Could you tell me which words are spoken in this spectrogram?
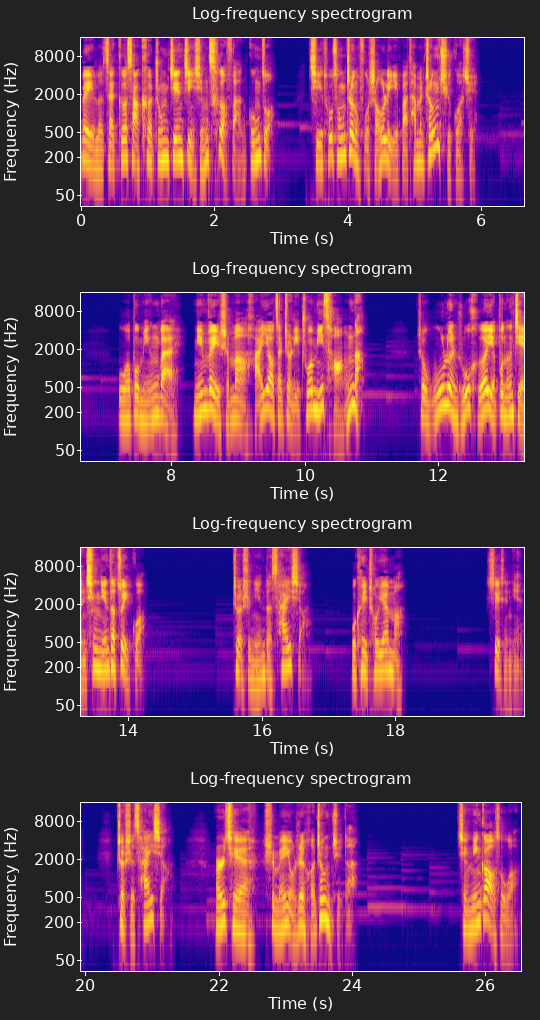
为了在哥萨克中间进行策反工作，企图从政府手里把他们争取过去。我不明白。”您为什么还要在这里捉迷藏呢？这无论如何也不能减轻您的罪过。这是您的猜想，我可以抽烟吗？谢谢您，这是猜想，而且是没有任何证据的。请您告诉我，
